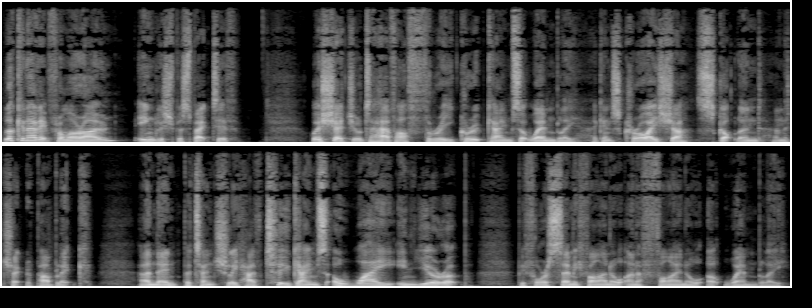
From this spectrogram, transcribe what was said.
Looking at it from our own English perspective, we're scheduled to have our three group games at Wembley against Croatia, Scotland and the Czech Republic, and then potentially have two games away in Europe before a semi-final and a final at Wembley.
